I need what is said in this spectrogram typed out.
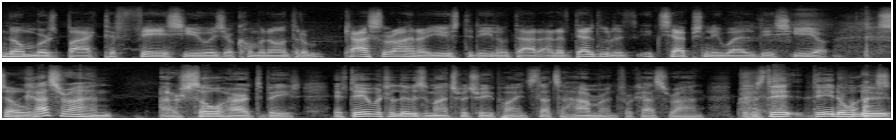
numbers back to face you as you're coming onto them. Castlerahan are used to dealing with that and have dealt with it exceptionally well this year. So Castlerahan are so hard to beat. If they were to lose a match by three points, that's a hammering for Castlerahan because they, they don't lose.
